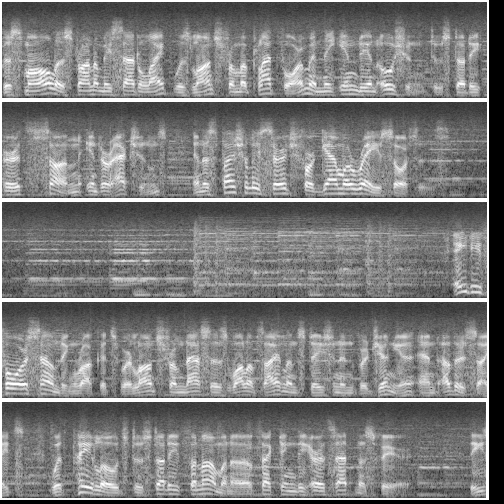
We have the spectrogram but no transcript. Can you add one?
The small astronomy satellite was launched from a platform in the Indian Ocean to study Earth-Sun interactions and especially search for gamma ray sources. 84 sounding rockets were launched from NASA's Wallops Island station in Virginia and other sites with payloads to study phenomena affecting the Earth's atmosphere. These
